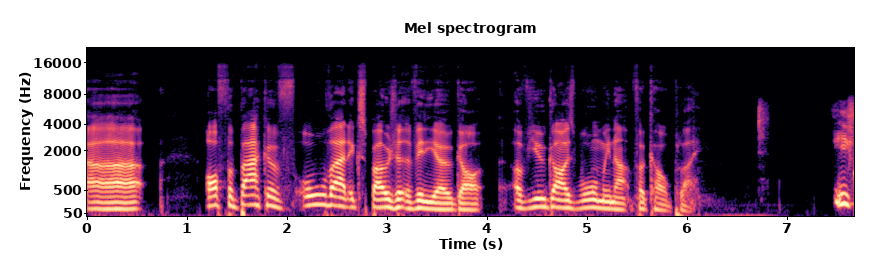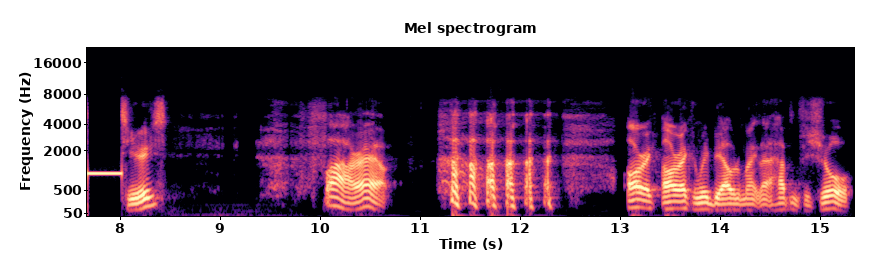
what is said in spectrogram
uh, off the back of all that exposure the video got, of you guys warming up for Coldplay. you f- serious? Far out. I, re- I reckon we'd be able to make that happen for sure.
